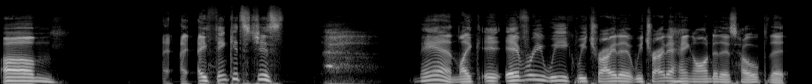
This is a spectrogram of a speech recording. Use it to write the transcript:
Um, I, I think it's just, man, like it, every week we try to we try to hang on to this hope that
